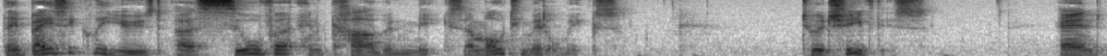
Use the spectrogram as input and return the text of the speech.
They basically used a silver and carbon mix, a multi-metal mix, to achieve this. And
